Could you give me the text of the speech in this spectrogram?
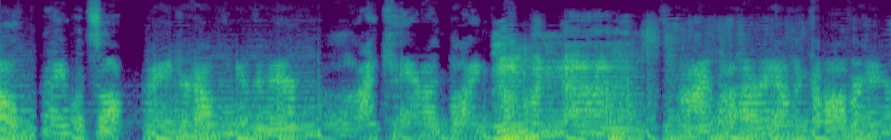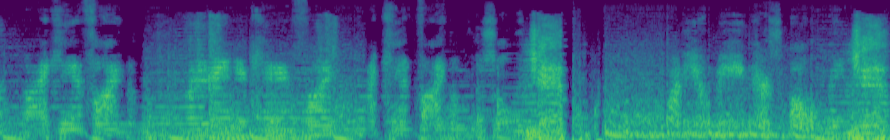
Oh, hey, what's up? Andrew, don't get in there. I can't unblind him. I will hurry up and come over here. I can't find him. What do you mean you can't find him? I can't find him. There's only Chip. What do you mean there's only Chip?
